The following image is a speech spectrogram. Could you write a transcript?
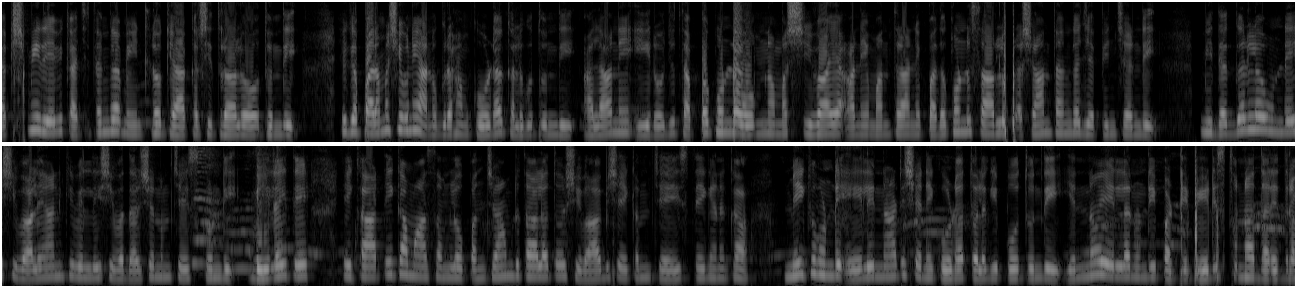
లక్ష్మీదేవి ఖచ్చితంగా మీ ఇంట్లోకి ఆకర్షితురాలు అవుతుంది. ఇక పరమశివుని అనుగ్రహం కూడా కలుగుతుంది. అలానే ఈరోజు తప్పకుండా ఓం నమ శివాయ అనే మంత్రాన్ని పదకొండు సార్లు ప్రశాంతంగా జపించండి. మీ దగ్గరలో ఉండే శివాలయానికి వెళ్ళి శివ దర్శనం చేసుకోండి. వీలైతే ఈ కార్తీక మాసంలో పంచామృతాలతో శివాభిషేకం చేయిస్తే గనక మీకు ఉండే ఏలినాటి శని కూడా తొలగిపోతుంది. ఎన్నో ఏళ్ళ నుండి పట్టి పీడిస్తున్న దరిద్ర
